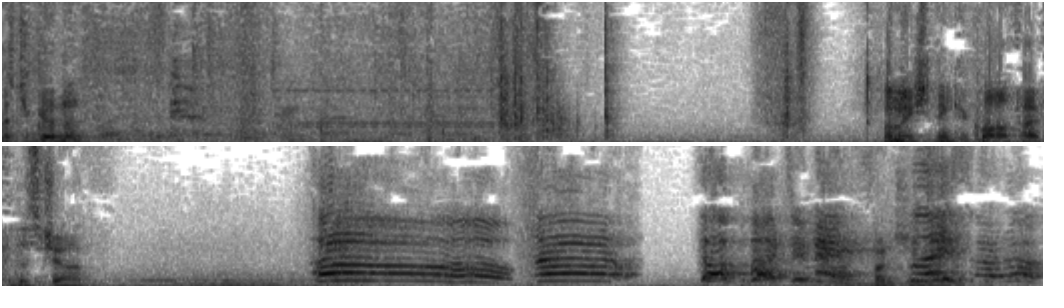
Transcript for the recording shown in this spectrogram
Mr. Goodman? What makes you think you're qualified for this job? Oh! Ah! Stop punching me! punching Please, no!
